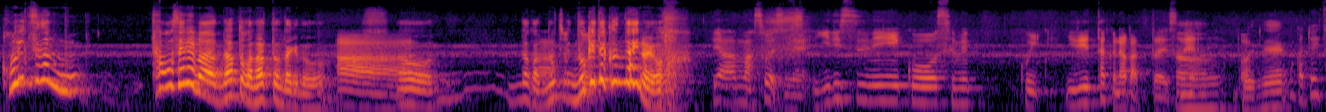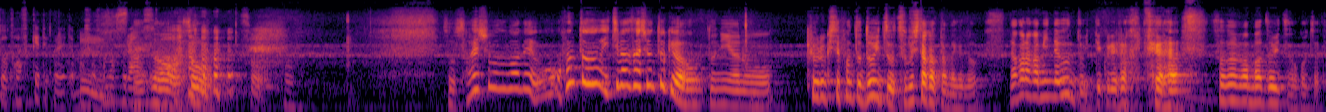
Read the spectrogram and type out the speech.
こいつが倒せればなんとかなったんだけど。ああ。うんなんかののけてくんないのよ。いやまあそうですね。イギリスにこう攻めこう入れたくなかったですね。これね。なんかドイツを助けてくれてました、うん。そのフランスそうは。そう。そう。そう最初はね本当一番最初の時は本当にあの協力して本当ドイツを潰したかったんだけどなかなかみんなうんと言ってくれなかったからそのままドイツ残っちゃって。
